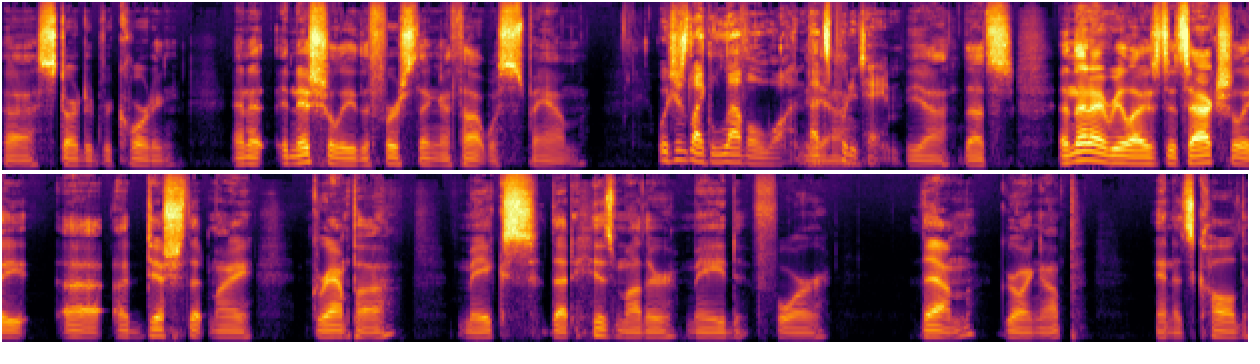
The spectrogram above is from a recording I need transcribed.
uh, started recording, and it, initially the first thing I thought was spam. Which is like level one. That's Yeah. pretty tame. Yeah, that's, and then I realized it's actually uh, a dish that my grandpa makes that his mother made for them growing up, and it's called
